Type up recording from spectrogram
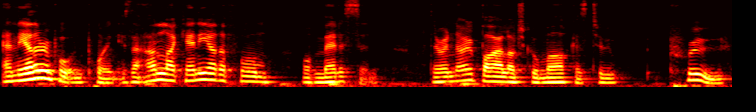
And the other important point is that, unlike any other form of medicine, there are no biological markers to prove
